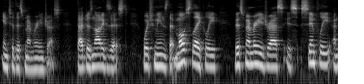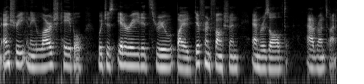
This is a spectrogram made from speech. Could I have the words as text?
into this memory address. That does not exist, which means that most likely this memory address is simply an entry in a large table which is iterated through by a different function and resolved at runtime.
